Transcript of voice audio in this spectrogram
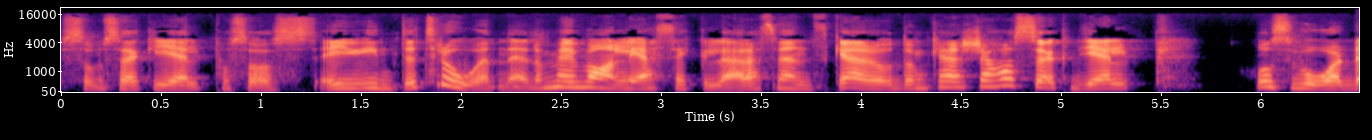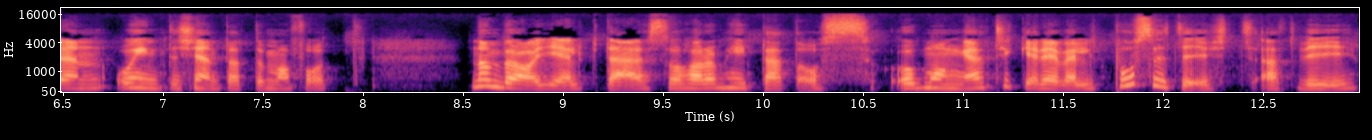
som söker hjälp hos oss är ju inte troende, de är vanliga sekulära svenskar och de kanske har sökt hjälp hos vården och inte känt att de har fått någon bra hjälp där så har de hittat oss. Och många tycker det är väldigt positivt att vi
